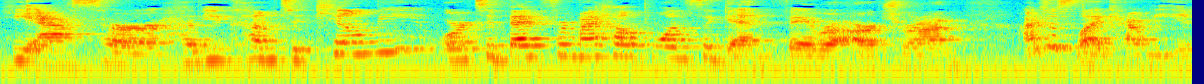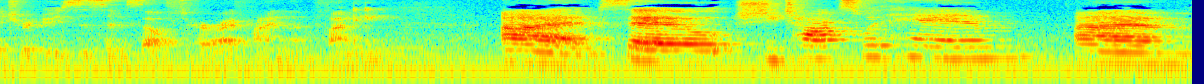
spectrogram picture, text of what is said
he asks her, "Have you come to kill me or to beg for my help once again, Feyre Archeron?" I just like how he introduces himself to her. I find them funny. Um, so she talks with him, um,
